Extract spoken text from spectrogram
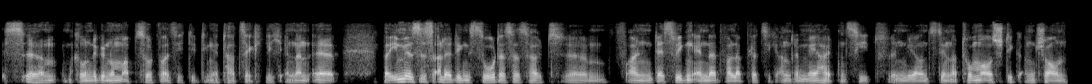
ist ähm, im Grunde genommen absurd, weil sich die Dinge tatsächlich ändern. Äh, bei ihm ist es allerdings so, dass er es halt ähm, vor allem deswegen ändert, weil er plötzlich andere Mehrheiten sieht. Wenn wir uns den Atomausstieg anschauen,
